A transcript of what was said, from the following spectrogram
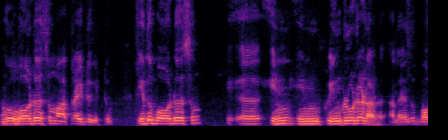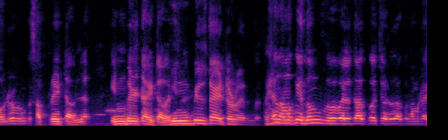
നമുക്ക് ബോർഡേഴ്സ് മാത്രമായിട്ട് കിട്ടും. ഇത് ബോർഡേഴ്സും ഇൻക്ലൂഡഡ് ആണ്. അതായത് ബോർഡർ നമുക്ക് സെപ്പറേറ്റ് ആവില്ല. ഇൻബിൽട്ട് ആയിട്ടാണ് ഇൻബിൽട്ട് ആയിട്ടാണ് വരുന്നത്. പക്ഷെ നമുക്ക് ഇതും വലുതാക്കുക ചെറുതാക്കുക നമ്മുടെ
